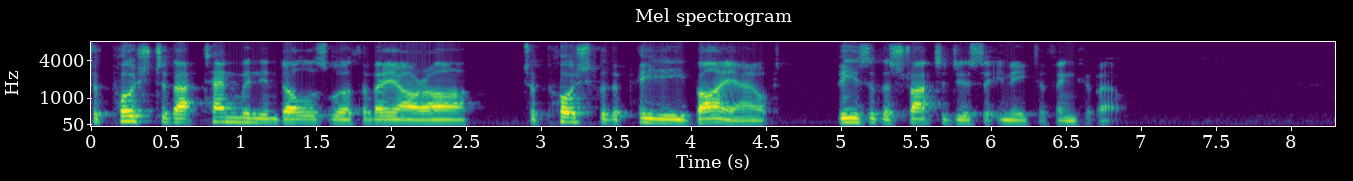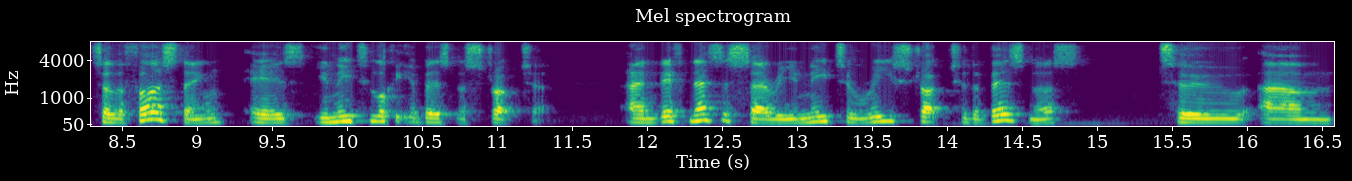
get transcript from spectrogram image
to push to that $10 million worth of ARR, to push for the PE buyout, these are the strategies that you need to think about. So the first thing is you need to look at your business structure. And if necessary, you need to restructure the business to, um,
